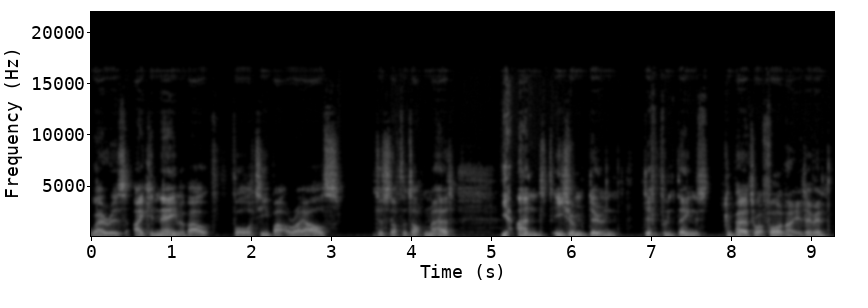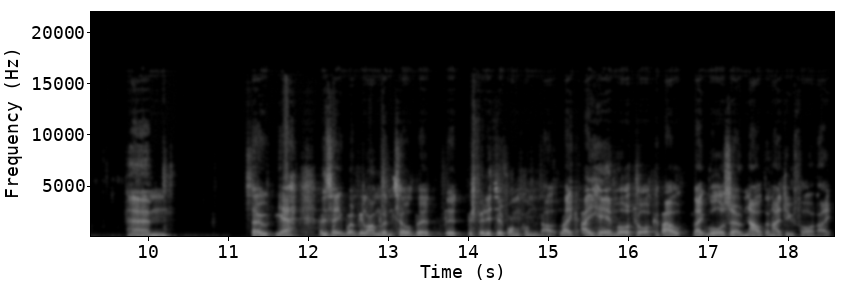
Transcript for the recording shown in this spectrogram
Whereas I can name about forty battle royales just off the top of my head. Yeah. and each of them doing different things compared to what Fortnite are doing. Um, so yeah, and say it won't be long until the, the definitive one comes out. Like I hear more talk about like Warzone now than I do Fortnite,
